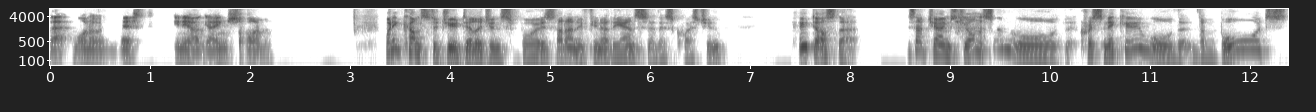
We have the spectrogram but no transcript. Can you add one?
that want to invest in our game, Simon. When it comes to due diligence, boys, I don't know if you know the answer to this question. Who does that? Is that James Johnson or Chris Nikou or the, the boards?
